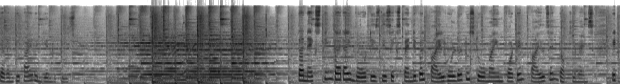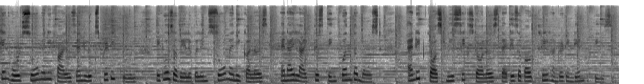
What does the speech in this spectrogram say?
75 Indian rupees. The next thing that I bought is this expandable file holder to store my important files and documents. It can hold so many files and looks pretty cool. It was available in so many colors and I like this pink one the most and it cost me $6 that is about 300 Indian rupees.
